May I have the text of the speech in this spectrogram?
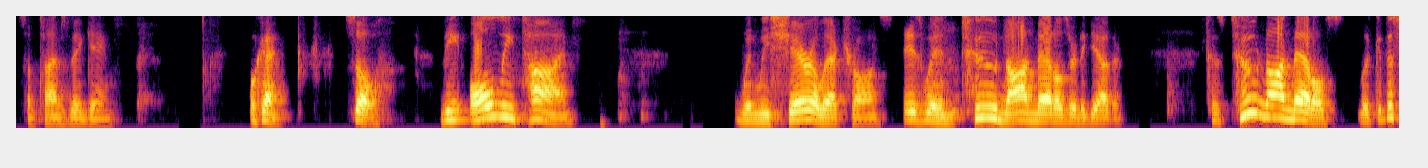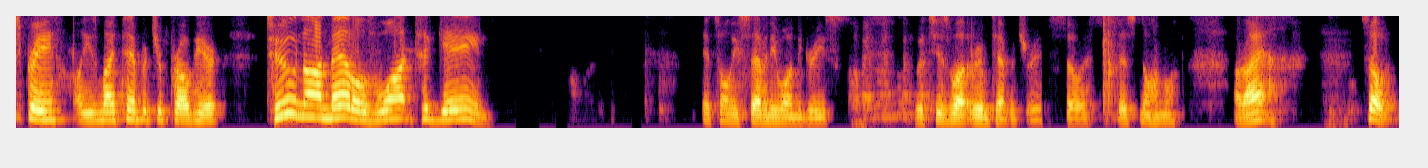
sometimes they gain. Okay, so the only time when we share electrons is when two nonmetals are together. Because two nonmetals, look at the screen, I'll use my temperature probe here. Two nonmetals want to gain. It's only 71 degrees, which is what room temperature is. So it's this normal. All right. So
